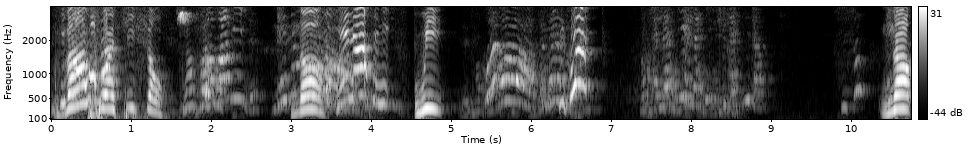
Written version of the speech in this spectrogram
20 fois 600 120 000 Mais Non Mais non, c'est mi... Oui C'est quoi elle l'a dit, elle l'a dit, tu l'as dit là Non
